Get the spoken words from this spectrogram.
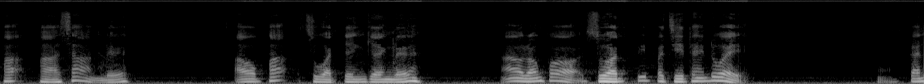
พระพาสร้างหรือ เอาพระสวดเก่งๆหรือเอาหลวงพ่อสวดวิปัสสิตให้ด้วย กัน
